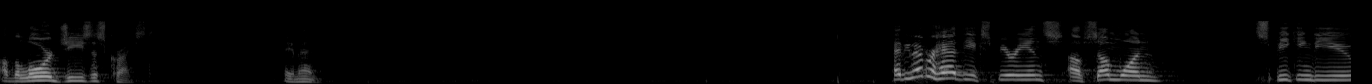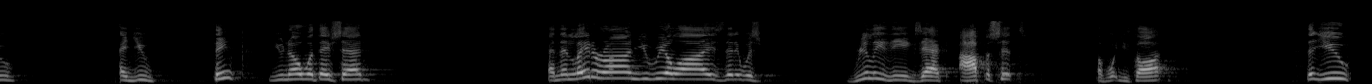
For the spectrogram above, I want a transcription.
of the Lord Jesus Christ. Amen. Have you ever had the experience of someone speaking to you and you think you know what they've said? And then later on you realize that it was really the exact opposite of what you thought? That you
